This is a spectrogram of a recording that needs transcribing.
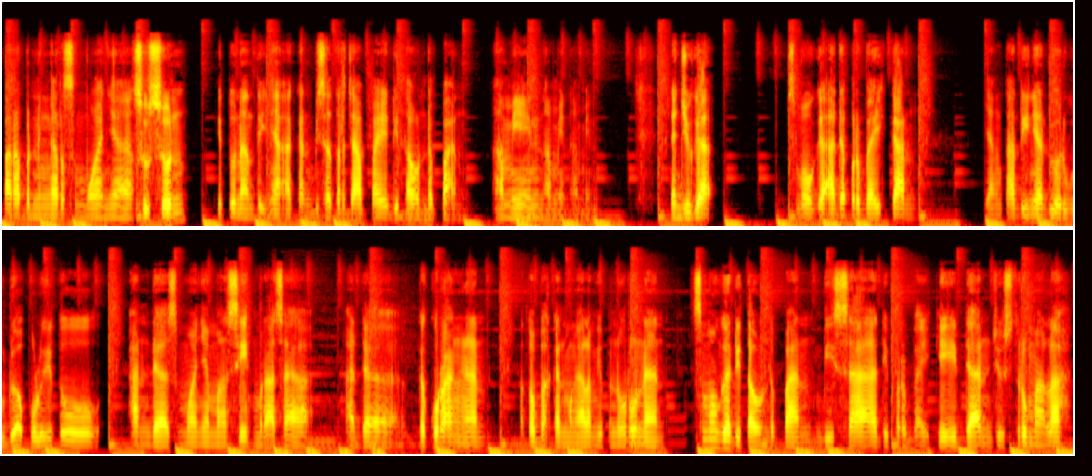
para pendengar semuanya susun itu nantinya akan bisa tercapai di tahun depan. Amin amin amin. Dan juga semoga ada perbaikan. Yang tadinya 2020 itu Anda semuanya masih merasa ada kekurangan atau bahkan mengalami penurunan, semoga di tahun depan bisa diperbaiki dan justru malah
